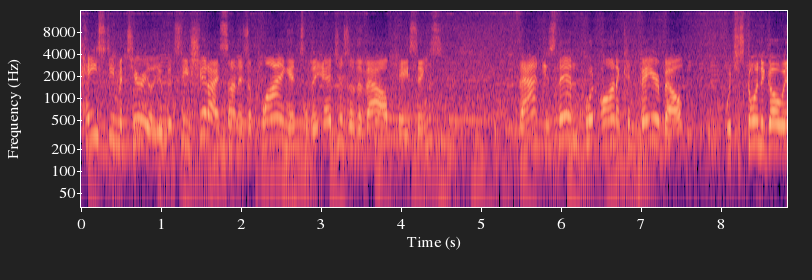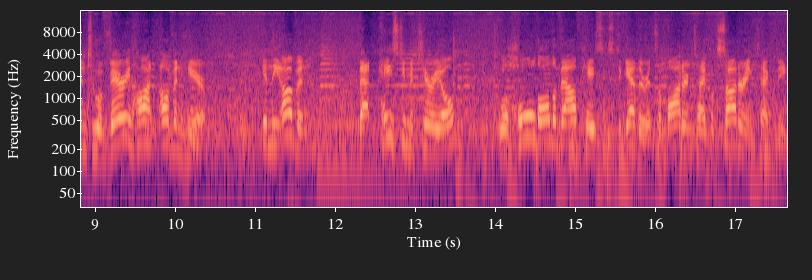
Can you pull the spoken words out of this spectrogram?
pasty material. You can see Shirai-san is applying it to the edges of the valve casings. That is then put on a conveyor belt, which is going to go into a very hot oven here. In the oven, that pasty material will hold all the valve casings together. It's a modern type of soldering technique.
